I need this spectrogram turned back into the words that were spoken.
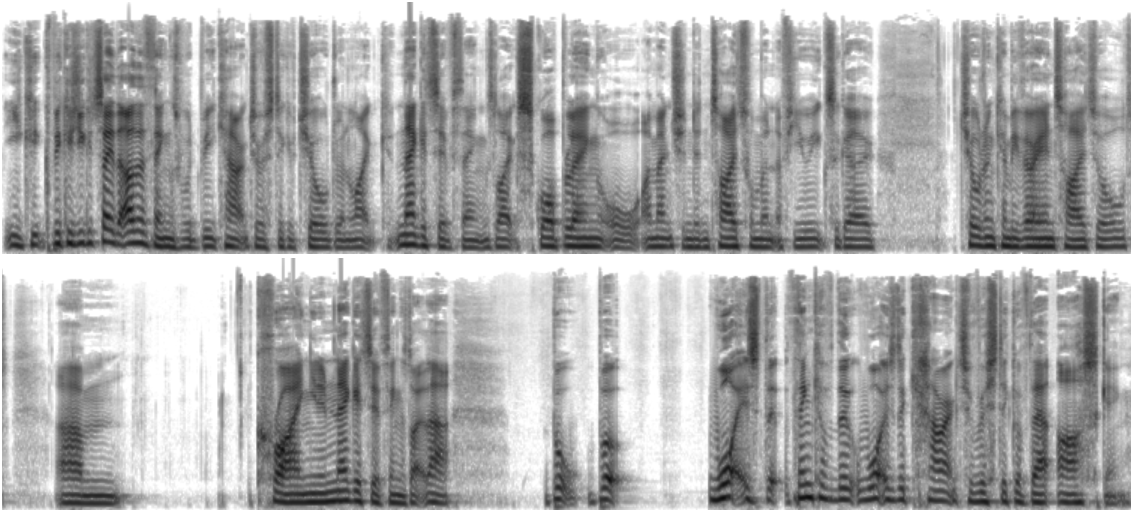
you could because you could say that other things would be characteristic of children, like negative things like squabbling, or I mentioned entitlement a few weeks ago. Children can be very entitled, um, crying, you know, negative things like that. But but what is the think of the what is the characteristic of their asking?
